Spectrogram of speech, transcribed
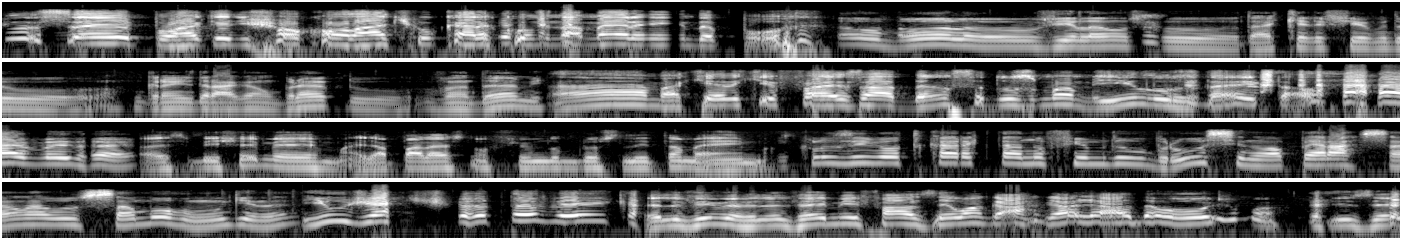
Não sei, porra, aquele de chocolate que o cara come na merenda, porra. O bolo, o vilão do, daquele filme do Grande Dragão Branco, do Van Damme. Ah, mas aquele que faz a dança dos mamilos, né, e tal. Pois é. É esse bicho aí mesmo. Ele aparece no filme do Bruce Lee também, mano. Inclusive, outro cara que tá no filme do Bruce, na Operação, é o Sammo Hung, né? E o Jack Chan também, cara. Ele veio, ele veio me fazer uma gargalhada hoje, mano. Dizer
